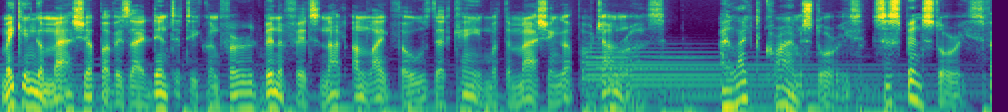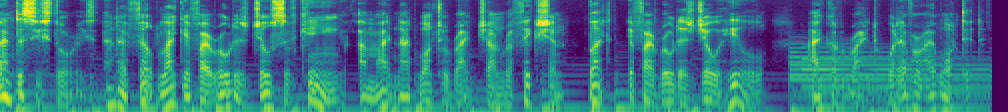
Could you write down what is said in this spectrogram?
Making a mashup of his identity conferred benefits not unlike those that came with the mashing up of genres. I liked crime stories, suspense stories, fantasy stories, and I felt like if I wrote as Joseph King, I might not want to write genre fiction. But if I wrote as Joe Hill, I could write whatever I wanted.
